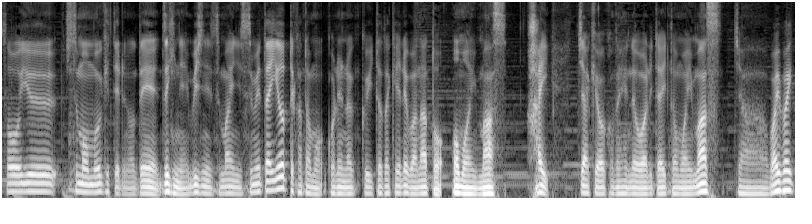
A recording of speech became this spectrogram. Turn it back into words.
そういう質問も受けているので、ぜひね、ビジネス前に進めたいよって方もご連絡いただければなと思います。はい。じゃあ今日はこの辺で終わりたいと思います。じゃあ、バイバイ。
